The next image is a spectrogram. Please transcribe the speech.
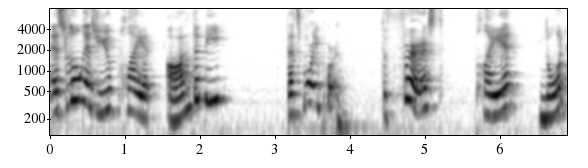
As long as you play it on the beat, that's more important. The first, play it note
